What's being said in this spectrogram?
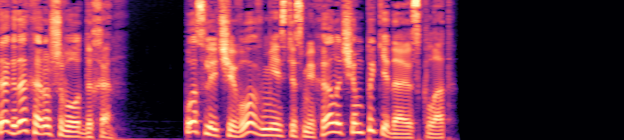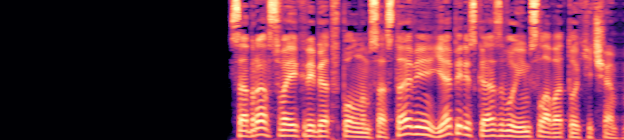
Тогда хорошего отдыха. После чего вместе с Михалычем покидаю склад. Собрав своих ребят в полном составе, я пересказываю им слова Тохича.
